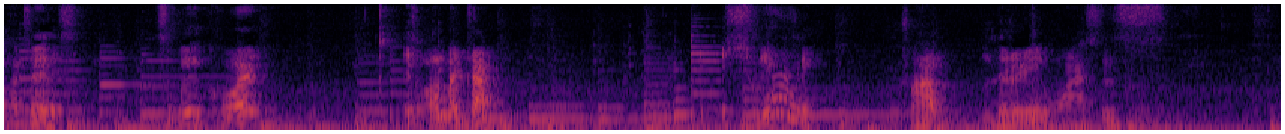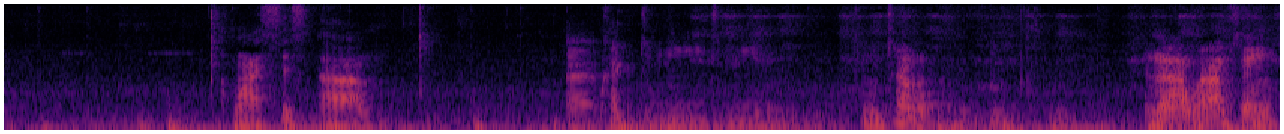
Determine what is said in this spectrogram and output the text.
I'm, gonna tell you this: Supreme Court is owned by Trump. It's reality. Trump literally wants this wants this um, uh, country to be to be in, in turmoil. And now what I'm saying,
